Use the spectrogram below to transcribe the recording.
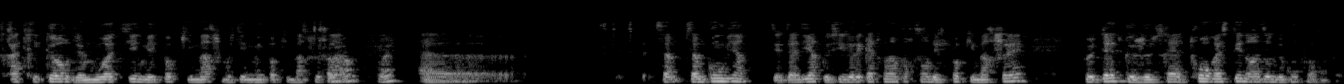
track record, j'ai moitié de mes POC qui marchent, moitié de mes POC qui marchent pas. ça, ça, me convient. C'est-à-dire que si j'avais 80% des POC qui marchaient, peut-être que je serais trop resté dans la zone de confort en fait.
